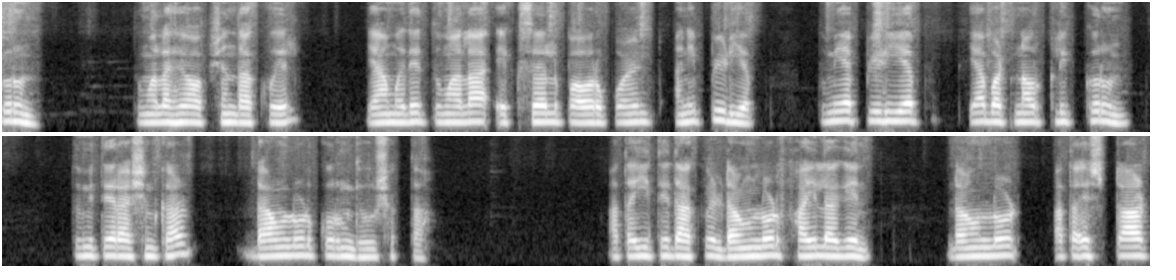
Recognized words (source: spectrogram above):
करून तुम्हाला हे ऑप्शन दाखवेल. यामध्ये तुम्हाला एक्सेल पॉवर पॉईंट आणि पी डी एफ तुम्ही या पी डी एफ या बटनावर क्लिक करून तुम्ही ते राशन कार्ड डाउनलोड करून घेऊ शकता. आता इथे दाखवेल डाउनलोड फाईल अगेन. डाउनलोड आता स्टार्ट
